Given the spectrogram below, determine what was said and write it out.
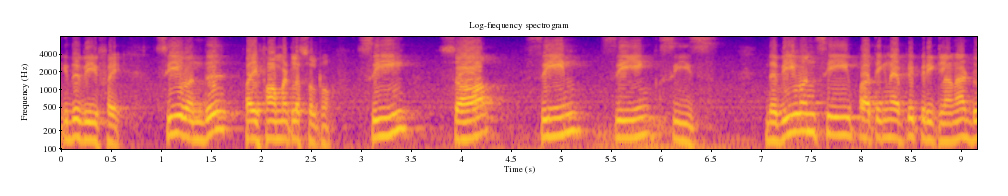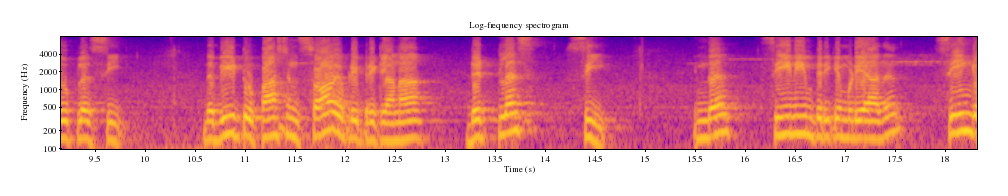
இது வி ஃபைவ் சி வந்து ஃபைவ் ஃபார்மேட்டில் சொல்கிறோம் see saw seen seeing sees இந்த வி ஒன் சி பார்த்தீங்கன்னா எப்படி பிரிக்கலாம்னா டூ ப்ளஸ் சி இந்த வி டூ பாஸ்ட் அண்ட் எப்படி பிரிக்கலாம்னா டெட் ப்ளஸ் சி இந்த சீனையும் பிரிக்க முடியாது. சீங்க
